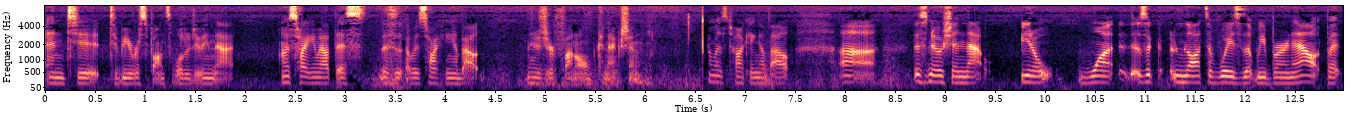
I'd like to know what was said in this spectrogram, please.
and to to be responsible to doing that. I was talking about this. This is, I was talking about. There's your funnel connection. I was talking about uh, this notion that you know, one there's a, lots of ways that we burn out, but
